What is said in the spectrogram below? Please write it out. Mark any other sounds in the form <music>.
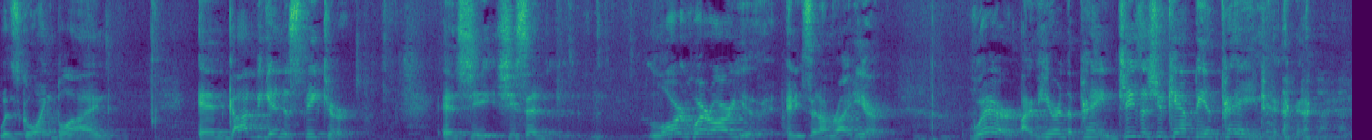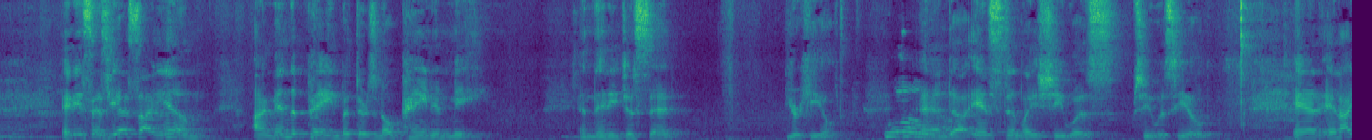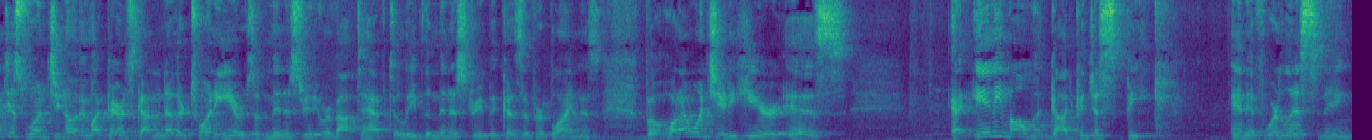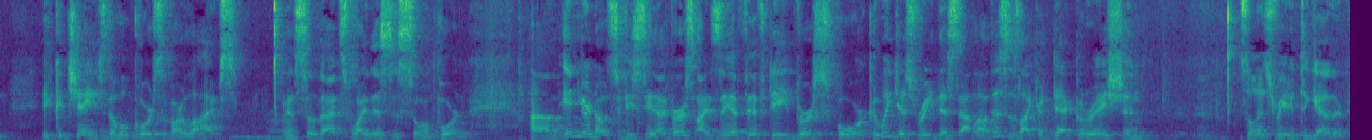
was going blind, and God began to speak to her. And she, she said, Lord, where are you? And he said, I'm right here. Where? I'm here in the pain. Jesus, you can't be in pain. <laughs> and he says, Yes, I am. I'm in the pain, but there's no pain in me. And then he just said, You're healed. Whoa. And uh, instantly she was she was healed. And, and I just want you to know, my parents got another 20 years of ministry. They were about to have to leave the ministry because of her blindness. But what I want you to hear is at any moment, God could just speak. And if we're listening, it could change the whole course of our lives. And so that's why this is so important. Um, in your notes, if you see that verse, Isaiah 50, verse 4, could we just read this out loud? This is like a declaration. So let's read it together.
